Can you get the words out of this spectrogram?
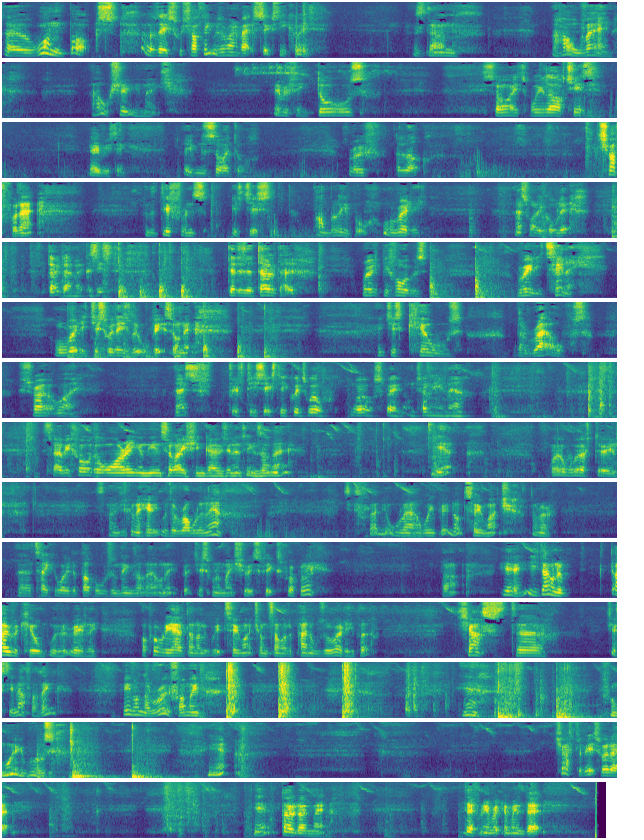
So one box of this, which I think was around about 60 quid, has done the whole van, the whole shooting match. Everything, doors, sides, wheel arches, everything, even the side door, roof, the lot. Chuff for that, and the difference is just unbelievable already. That's why they call it dodo mat because it's dead as a dodo, whereas before it was really tinny. Already, just with these little bits on it, it just kills the rattles straight away. That's 50, 60 quid's well, well spent, I'm telling you now. So before the wiring and the insulation goes in and things like that, yeah. Well worth doing. So I'm just going to hit it with a roller now. Just flatten it all out a wee bit not too much. I'm going to uh, take away the bubbles and things like that on it but just want to make sure it's fixed properly. But yeah you don't want to overkill with it really. I probably have done a little bit too much on some of the panels already but just uh, just enough I think. Even on the roof I mean yeah, from where it was. Yeah. Chuffed to bits with that. Yeah, Dodo mat. Definitely recommend that.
